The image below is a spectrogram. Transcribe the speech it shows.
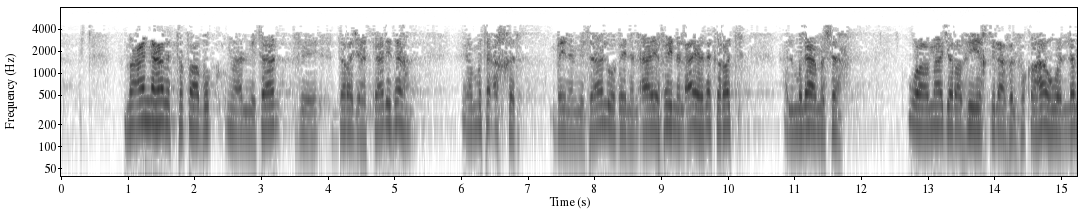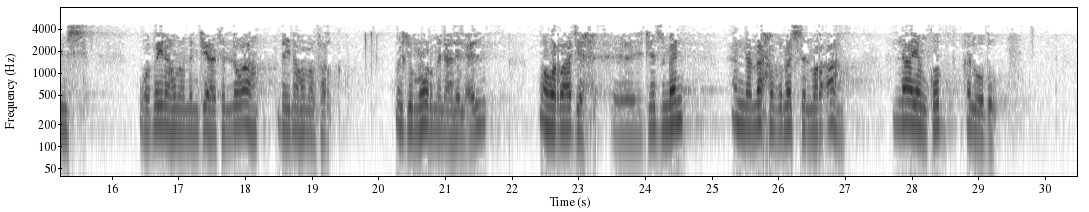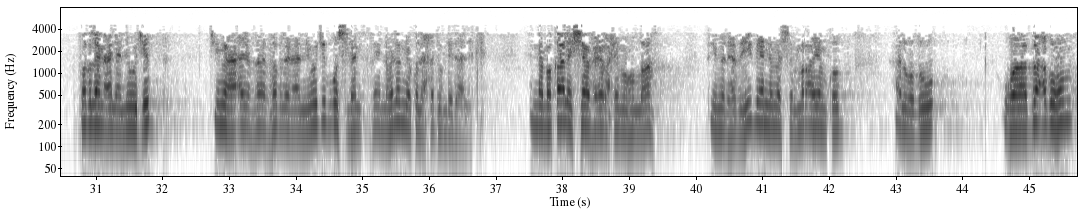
مع أن هذا التطابق مع المثال في الدرجة الثالثة متأخر بين المثال وبين الآية فإن الآية ذكرت الملامسة وما جرى فيه اختلاف الفقهاء هو اللمس وبينهما من جهة اللغة بينهما فرق. والجمهور من أهل العلم وهو الراجح آه، جزما أن محض مس المرأة لا ينقض الوضوء. فضلا عن أن يوجب جماع فضلا أن يوجب غسلا فإنه لم يقل أحد بذلك. إنما قال الشافعي رحمه الله في مذهبه بأن مس المرأة ينقض الوضوء وبعضهم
